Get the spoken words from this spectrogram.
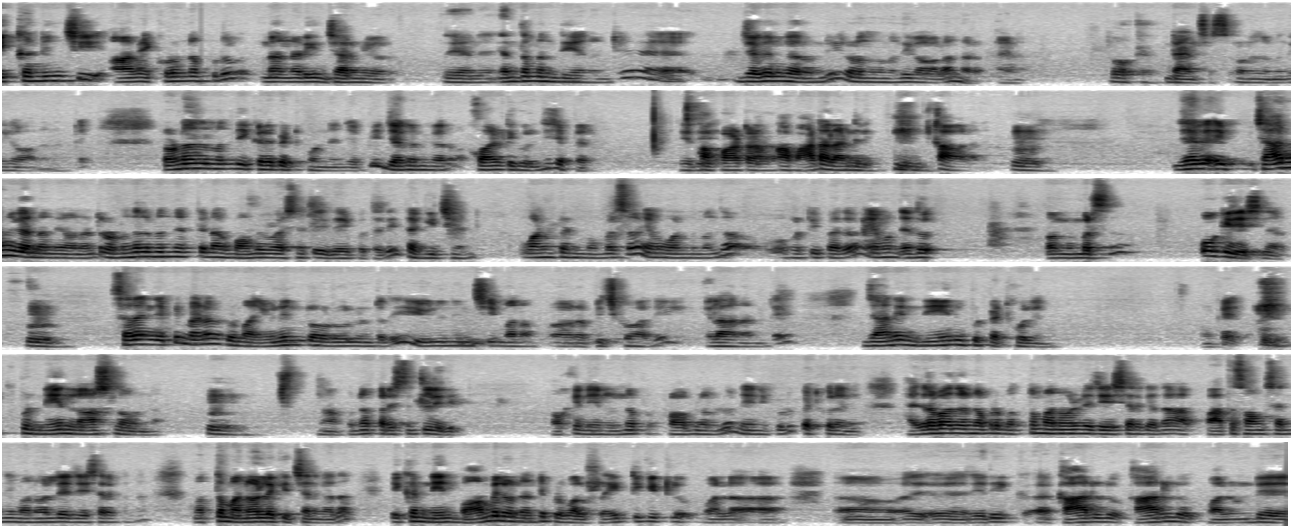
ఇక్కడి నుంచి ఆమె ఎక్కడున్నప్పుడు నన్ను అడిగిన చార్మి గారు. "ఏ- ఎంతమంది అని అంటే జగన్ గారు ఉండి రెండు వందల మంది కావాలన్నారు ఆయన. ఓకే. డాన్సర్స్ రెండు వందల మంది కావాలని అంటే రెండు వందల మంది ఇక్కడే పెట్టుకోండి అని చెప్పి జగన్ గారు క్వాలిటీ గురించి చెప్పారు. ఆ పాట? ఆ పాట అలాంటిది. కావాలని. జగ చార్మి గారు నన్ను ఏమనంటే రెండు వందల మంది అంటే నాకు బాంబే భాష అంటే ఇది అయిపోతుంది తగ్గించండి వన్ ట్వంటీ మెంబర్స్ ఏమో వంద మంది ఒకటి పదో ఏమో ఏదో మెంబర్స్ ఓకే చేసినారు. సరే అని చెప్పి మేడం ఇప్పుడు మా యూనియన్ రూల్ ఉంటుంది యూనియన్ నుంచి మనం రప్పించుకోవాలి. ఇలా అని అంటే జానీ నేను ఇప్పుడు పెట్టుకోలేను. ఓకే? ఇప్పుడు నేను లాస్ట్లో ఉన్నా. నాకున్న పరిస్థితులు ఇది. ఓకే నేను ఉన్న ప్రాబ్లంలో నేను ఇప్పుడు పెట్టుకోలేను హైదరాబాద్లో ఉన్నప్పుడు మొత్తం మనోళ్ళే చేశారు కదా ఆ పాత సాంగ్స్ అన్ని మనోళ్ళే చేశారు కదా మొత్తం మనోళ్ళకి ఇచ్చాను కదా. ఇక్కడ నేను బాంబేలో ఉన్నంటే ఇప్పుడు వాళ్ళ ఫ్లైట్ టికెట్లు వాళ్ళ ఇది కార్లు కార్లు వాళ్ళు ఉండే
